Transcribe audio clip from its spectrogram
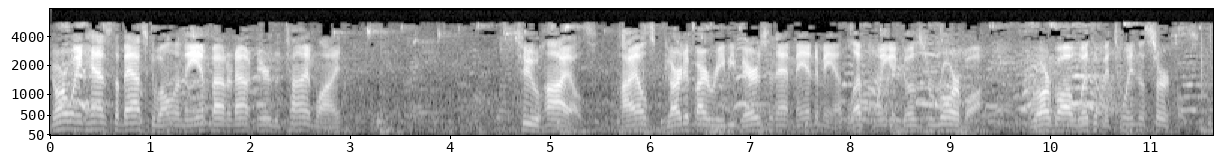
Norwayne has the basketball, and they inbound it out near the timeline to Hiles. Hiles guarded by Reeby. Bears in that man-to-man. Left wing, it goes to Rohrbaugh. Rohrbaugh with it between the circles.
